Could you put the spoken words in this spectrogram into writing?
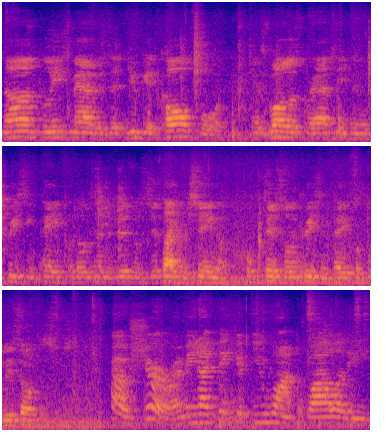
non-police matters that you get called for, as well as perhaps even increasing pay for those individuals, just like we're seeing a potential increase in pay for police officers? Oh, sure. I mean, I think if you want quality,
